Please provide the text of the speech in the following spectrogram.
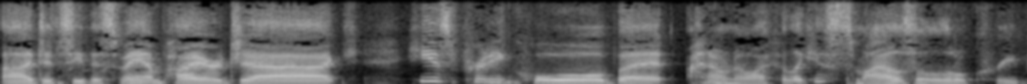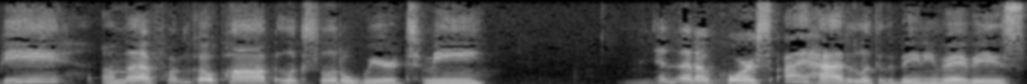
Uh, I did see this Vampire Jack. He's pretty cool, but I don't know. I feel like his smile's a little creepy on that Funko Pop. It looks a little weird to me. And then, of course, I had to look at the Beanie Babies.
